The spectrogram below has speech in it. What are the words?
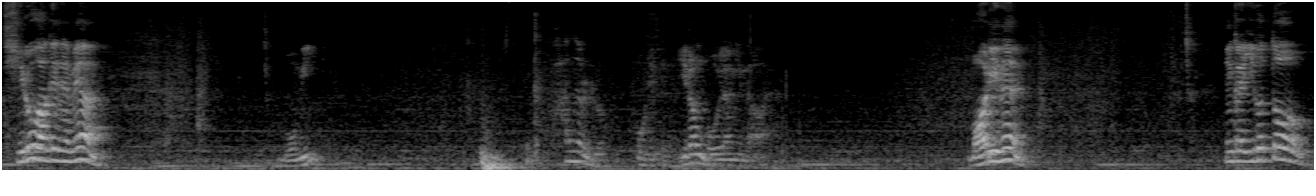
뒤로 가게 되면 몸이 하늘로 보게 돼요. 이런 모양이 나와요. 머리는 그러니까 이것도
